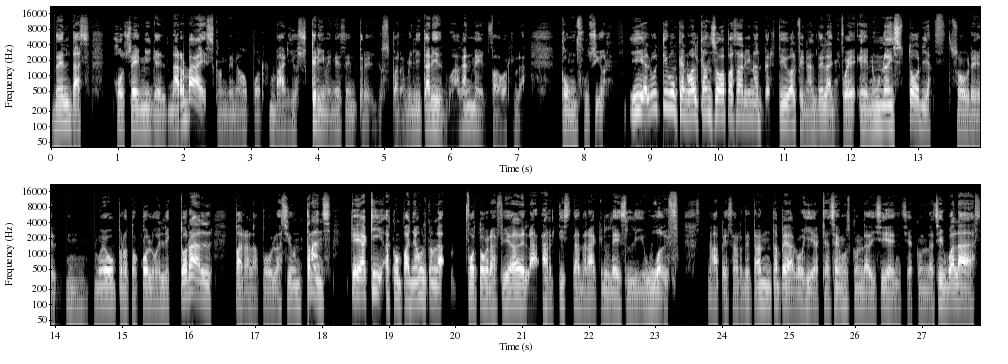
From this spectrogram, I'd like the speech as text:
del DAS, José Miguel Narváez, condenado por varios crímenes, entre ellos paramilitarismo. Háganme el favor la confusión. Y el último que no alcanzó a pasar inadvertido al final del año fue en una historia sobre el nuevo protocolo electoral para la población trans que aquí acompañamos con la fotografía de la artista drag Leslie Wolf. A pesar de tanta pedagogía que hacemos con la disidencia, con las igualadas,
